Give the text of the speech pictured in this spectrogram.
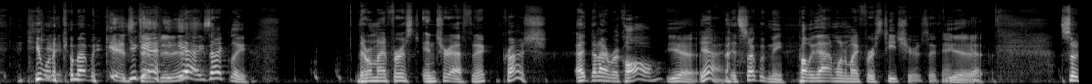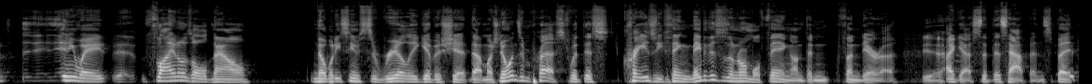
you want to come at me? can't you to this. Yeah, exactly. They were my first inter-ethnic crush uh, that I recall. Yeah. yeah, it stuck with me. Probably that and one of my first teachers. I think. Yeah. So anyway, Flino's old now. Nobody seems to really give a shit that much. No one's impressed with this crazy thing. Maybe this is a normal thing on Thun- Thundera. Yeah. I guess that this happens. But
